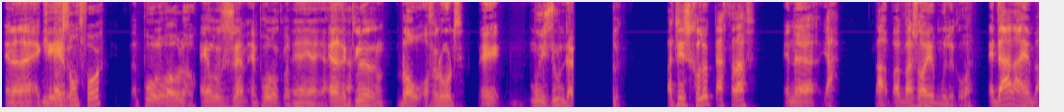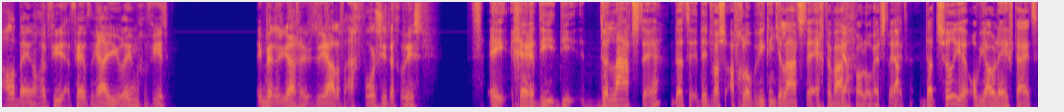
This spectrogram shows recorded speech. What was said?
En dan eh, die P stond voor Polo. Polo. Engelse zwem- en Polo Club. Ja, ja, ja. En dan de kleuren blauw of rood. Nee, moet je eens doen. Dat. Maar het is gelukt achteraf. En eh, ja, dat was wel heel moeilijk hoor. En daarna hebben we allebei nog vier- 50 jaar jubileum gevierd. Ik ben er ja, een jaar of acht voorzitter geweest. Hey, Gerrit, die, die, de laatste, hè? Dat, dit was afgelopen weekend je laatste echte waterpolo-wedstrijd. Dat zul je op jouw leeftijd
